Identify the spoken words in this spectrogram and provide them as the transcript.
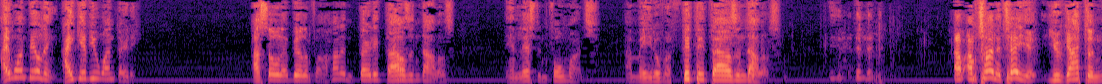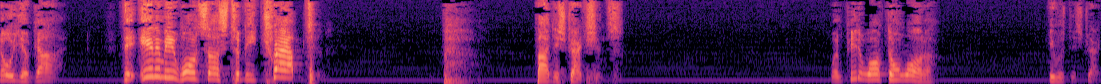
I want building. I give you 130. I sold that building for $130,000 in less than four months. I made over $50,000. I'm trying to tell you, you got to know your God. The enemy wants us to be trapped by distractions. When Peter walked on water, he was distracted.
